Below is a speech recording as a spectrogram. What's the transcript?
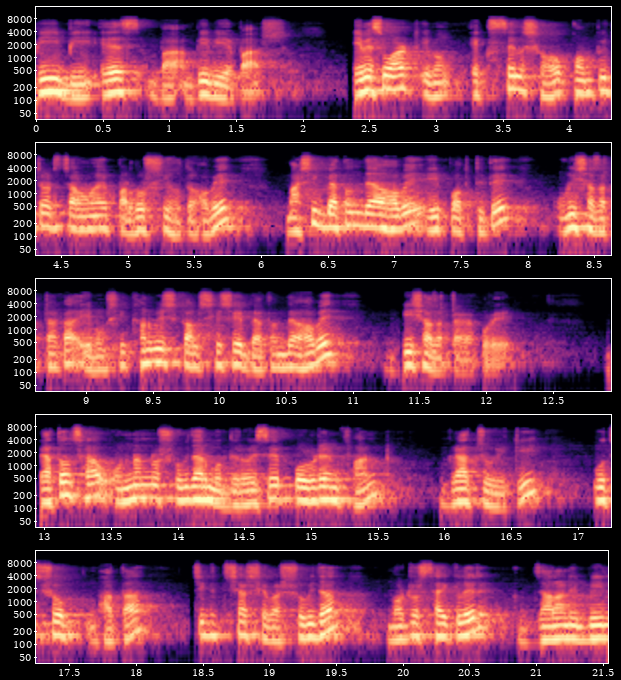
বিবিএস বা বিবিএ পাস। এমএস ওয়ার্ড এবং এক্সেল সহ কম্পিউটার চালনায় পারদর্শী হতে হবে। মাসিক বেতন দেওয়া হবে এই পদটিতে উনিশ হাজার টাকা এবং শিক্ষানবিশ কাল শেষে বেতন দেওয়া হবে বিশ হাজার টাকা করে। বেতন ছাড়াও অন্যান্য সুবিধার মধ্যে রয়েছে প্রভিডেন্ট ফান্ড গ্র্যাচুইটি উৎসব ভাতা, চিকিৎসা সেবার সুবিধা, মোটরসাইকেলের জ্বালানি বিল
